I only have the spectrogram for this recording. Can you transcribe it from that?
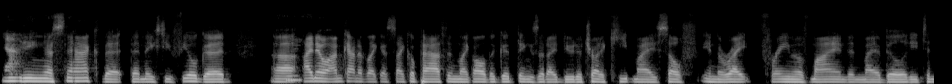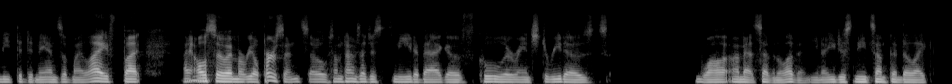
Yeah. eating a snack that that makes you feel good uh, Mhm. I know I'm kind of like a psychopath and like all the good things that I do to try to keep myself in the right frame of mind and my ability to meet the demands of my life. But I Mhm. also am a real person. So sometimes I just need a bag of Cooler Ranch Doritos while I'm at 7 Eleven. You know, you just need something to like,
